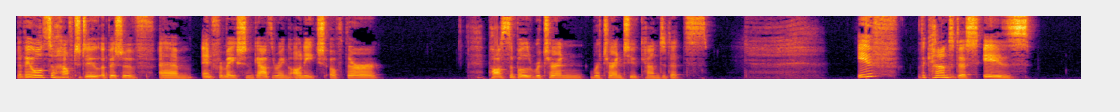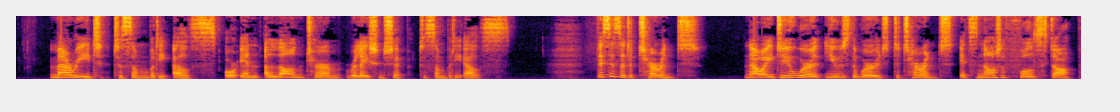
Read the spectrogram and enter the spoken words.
Now they also have to do a bit of um, information gathering on each of their possible return return to candidates. If the candidate is married to somebody else or in a long term relationship to somebody else. This is a deterrent Now, I do word, use the word deterrent. It's not a full stop.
